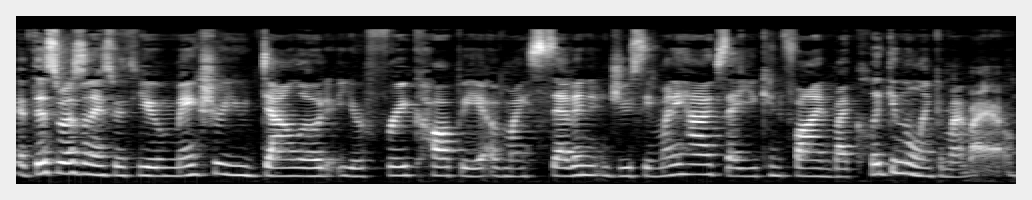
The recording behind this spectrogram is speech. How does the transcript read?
If this resonates with you, make sure you download your free copy of my seven juicy money hacks that you can find by clicking the link in my bio.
